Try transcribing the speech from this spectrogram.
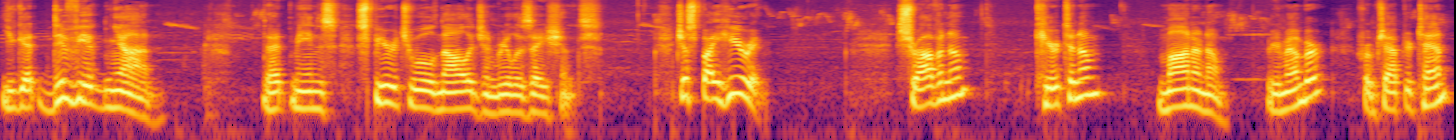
You get divya jnana. That means spiritual knowledge and realizations. Just by hearing. Shravanam, Kirtanam, Mananam. Remember from chapter 10?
